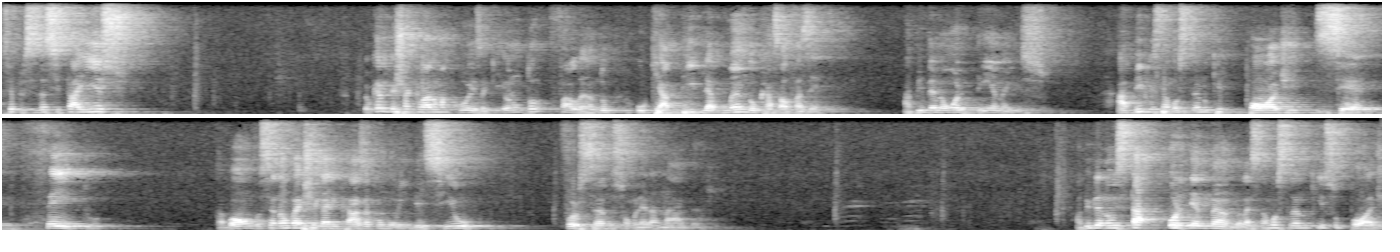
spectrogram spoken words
você precisa citar isso. Eu quero deixar claro uma coisa aqui. Eu não estou falando o que a Bíblia manda o casal fazer. A Bíblia não ordena isso. A Bíblia está mostrando que pode ser feito. Tá bom? Você não vai chegar em casa como um imbecil forçando sua mulher a nada. A Bíblia não está ordenando, ela está mostrando que isso pode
